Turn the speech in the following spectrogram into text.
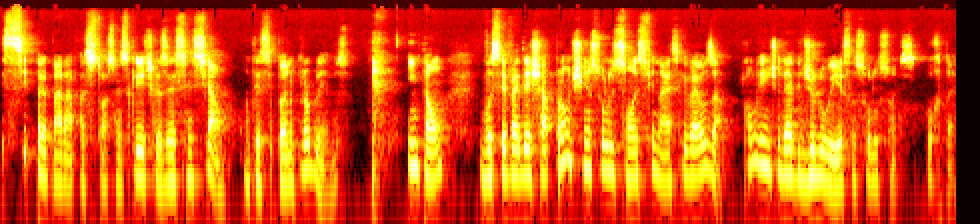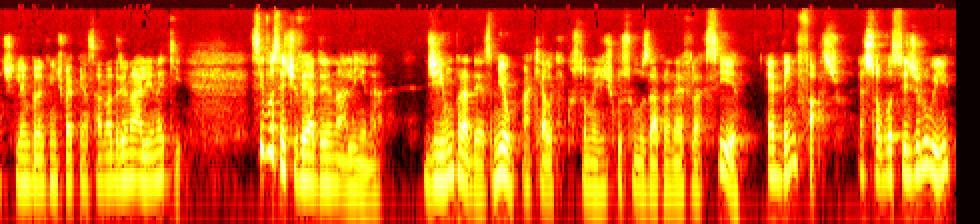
se preparar para situações críticas é essencial, antecipando problemas. Então, você vai deixar prontinhas soluções finais que vai usar. Como a gente deve diluir essas soluções? Importante. Lembrando que a gente vai pensar na adrenalina aqui. Se você tiver adrenalina de 1 para 10 mil, aquela que costuma, a gente costuma usar para anafilaxia, é bem fácil. É só você diluir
